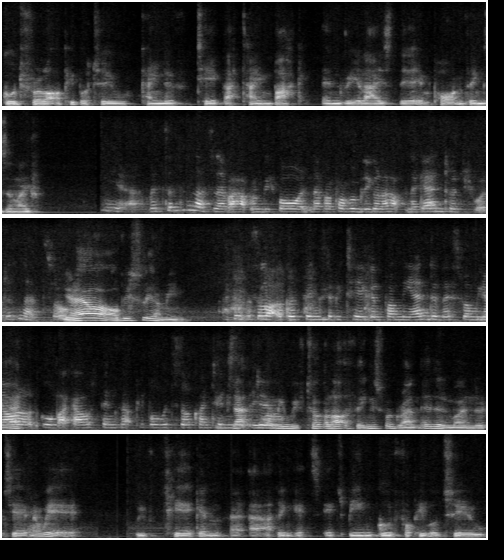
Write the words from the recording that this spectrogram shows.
good for a lot of people to kind of take that time back and realise the important things in life. yeah. It's something that's never happened before and never probably going to happen again. Touch wood, isn't it? So Yeah, obviously, I mean, I think there's a lot of good things to be taken from the end of this when we Yeah. are allowed to go back out. Things that people would still continue exactly. to do. I mean, we've took a lot of things for granted, and when they're taken away, we've taken. I think it's it's been good for people to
